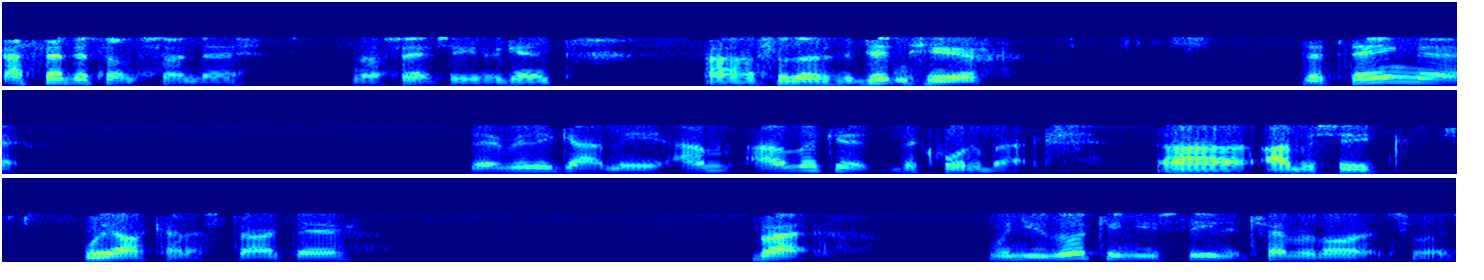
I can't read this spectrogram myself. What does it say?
I said this on Sunday, and I'll say it to you again. Uh, for those that didn't hear, the thing that that really got me. I'm I look at the quarterbacks. Uh, obviously, we all kind of start there, but when you look and you see that Trevor Lawrence was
